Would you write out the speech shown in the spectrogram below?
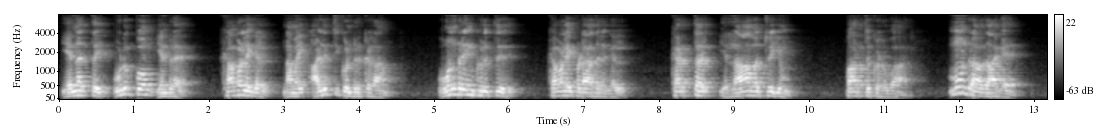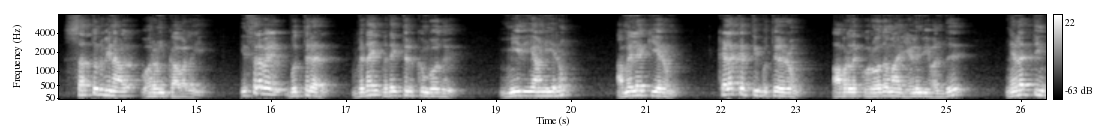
எண்ணத்தை உடுப்போம் என்ற கவலைகள் நம்மை அழுத்தி கொண்டிருக்கலாம். ஒன்றையும் குறித்து கவலைப்படாதிருங்கள். கர்த்தர் எல்லாவற்றையும் பார்த்து கொள்வார். மூன்றாவதாக சத்துருவினால் வரும் கவலை. இஸ்ரவேல் புத்திரர் விதை விதைத்திருக்கும் போது மீதியானியரும் அமலேக்கியரும் கிழக்கத்தி புத்திரரும் அவர்களுக்கு விரோதமாய் எழும்பி வந்து நிலத்தின்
